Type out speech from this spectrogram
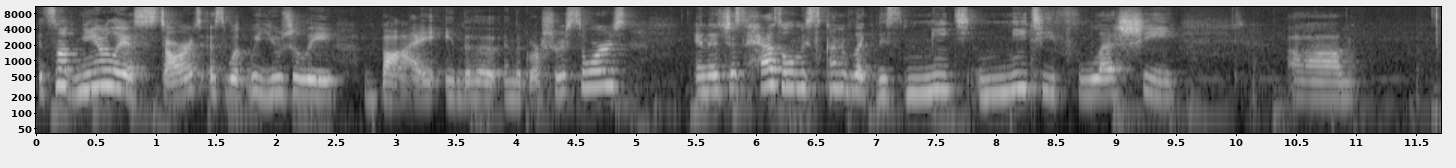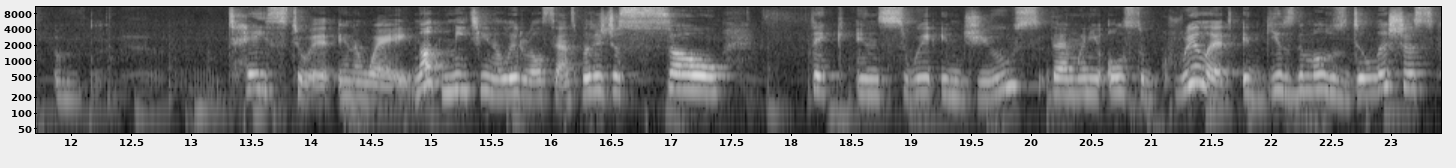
it's not nearly as tart as what we usually buy in the in the grocery stores. And it just has almost kind of like this meat meaty fleshy um, taste to it in a way. Not meaty in a literal sense but it's just so thick and sweet in juice then when you also grill it it gives the most delicious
